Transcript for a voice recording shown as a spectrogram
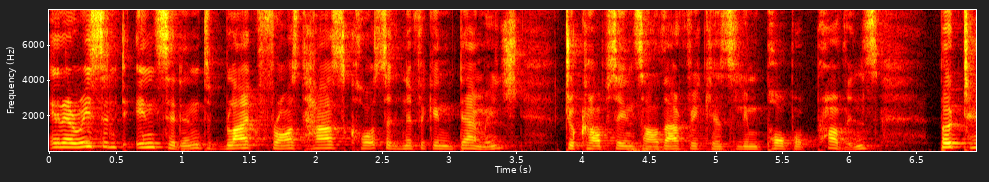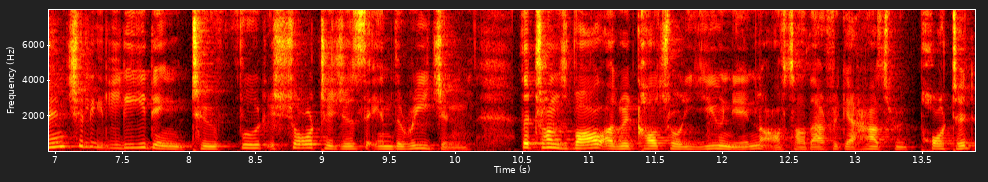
In a recent incident, black frost has caused significant damage to crops in South Africa's Limpopo province, potentially leading to food shortages in the region. The Transvaal Agricultural Union of South Africa has reported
